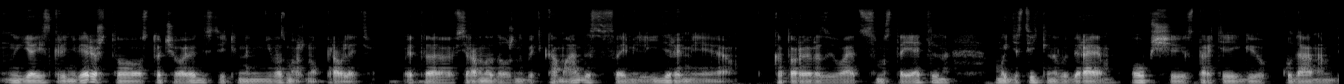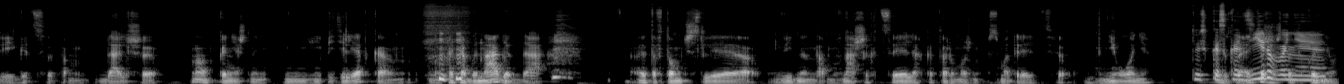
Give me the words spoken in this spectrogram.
ну, я искренне верю, что 100 человек действительно невозможно управлять. Это все равно должны быть команды со своими лидерами, которые развиваются самостоятельно. Мы действительно выбираем общую стратегию, куда нам двигаться там, дальше. Ну, конечно, не пятилетка, но хотя бы на год, да. Это в том числе видно там в наших целях, которые можно посмотреть в Неоне. То есть каскадирование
